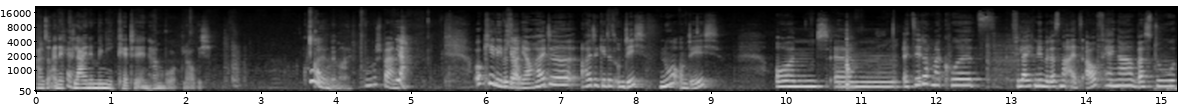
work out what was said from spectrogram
Also eine okay. kleine Mini-Kette in Hamburg, glaube ich. Cool. Gucken wir mal. Bin gespannt. Ja. Okay, liebe ich Sonja, heute, heute geht es um dich, nur um dich. Und ähm, erzähl doch mal kurz, vielleicht nehmen wir das mal als Aufhänger, was du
